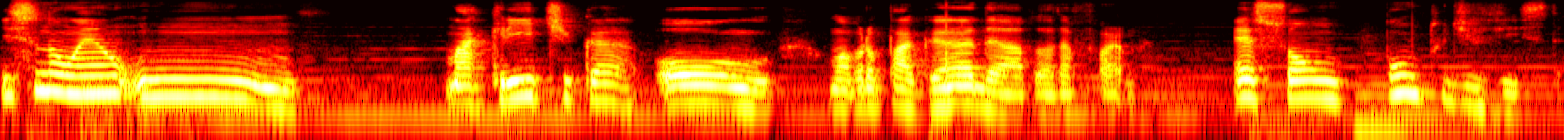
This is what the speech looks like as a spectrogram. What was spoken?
isso não é um, uma crítica ou uma propaganda à plataforma. É só um ponto de vista,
